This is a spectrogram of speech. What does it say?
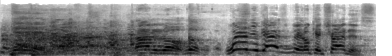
Yeah. not at all. Look, where have you guys been? Okay, try this.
